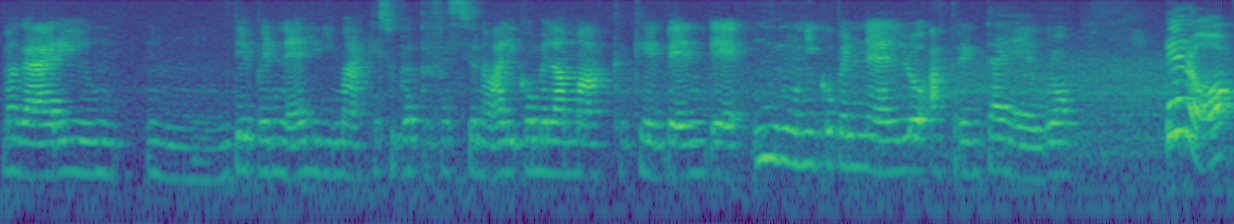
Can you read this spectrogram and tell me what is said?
magari un, un, dei pennelli di marche super professionali come la MAC che vende un unico pennello a 30 euro. Però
